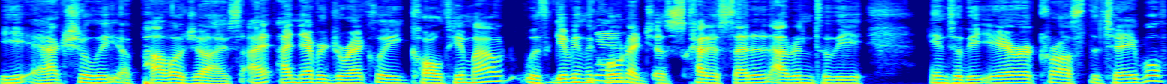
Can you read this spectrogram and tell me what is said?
He actually apologized. I, I never directly called him out with giving the Yeah. quote. I just kind of said it out into the into the air across the table.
